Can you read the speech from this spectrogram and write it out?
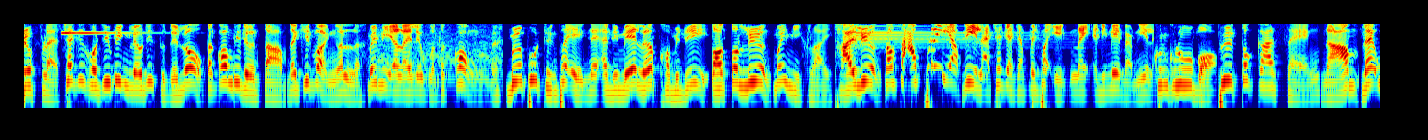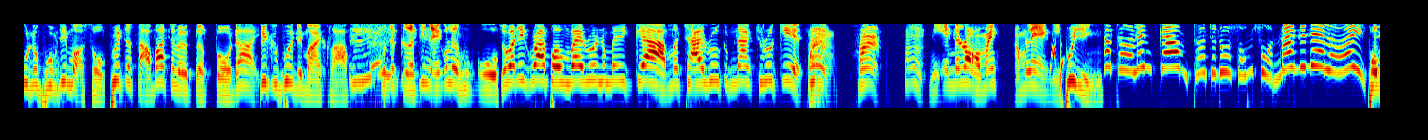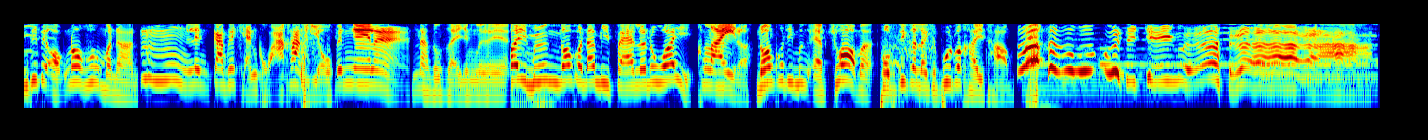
The Flash ใช่คือคนที่วิ่งเร็วที่สุดในโลกตะกล้องที่เดินตามนายคิดว่าอย่างนั้นเหรอไม่มีอะไรเร็วกว่าตะกล้องหรอกนะเมื่อพูดถึงพระเอกในอนิเมะเลิฟคอมเมดี้ตอนต้นเรื่องไม่มีใครท้ายเรื่องสาวๆเพียบนี่แหละฉันอยากจะเป็นพระเอกในอนิเมะแบบนี้แหละคุณครูบอกพืชต้องการแสงน้ำและอุณหภูมิที่เหมาะสม เพื่อจะสามารถเจริญเติบโตได้นี่คือพืชใน Minecraft กูจะเกิดที่ไหนก็เรื่องของกูสวัสดีครับผมวัยรุ่นอเมริกามาใช้รูปกับนักธุรกิจฮึ่มฮึ่มฮึ่มมีเอ็มไม่รอไหมเอามาแลกดิผู้หญิง ถ้าเธอเล่นกล้าม เธอจะดูสมส่วนมากแน่ๆเลย ผมที่ไปออกนอกห้องมานานอืม เล่นกล้ามแค่แขนขวาข้างเดียว เป็นไงล่ะ น่าสงสัยยังเลยอะเฮ้ยมึงน้องคนนั้นมีแฟนแล้วนะเว้ย ใครเหรอ น้องคนที่มึงแอบชอบอะ ผมที่กำลังจะพูดว่าใครถาม มึงพูดจริงๆเหรอ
